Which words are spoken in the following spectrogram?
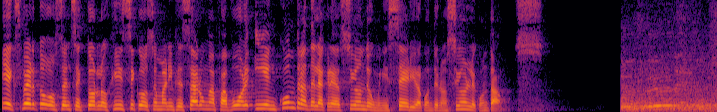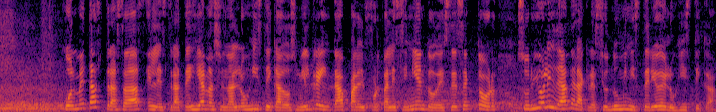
Y expertos del sector logístico se manifestaron a favor y en contra de la creación de un ministerio. A continuación le contamos. Con metas trazadas en la Estrategia Nacional Logística 2030 para el fortalecimiento de este sector, surgió la idea de la creación de un Ministerio de Logística.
